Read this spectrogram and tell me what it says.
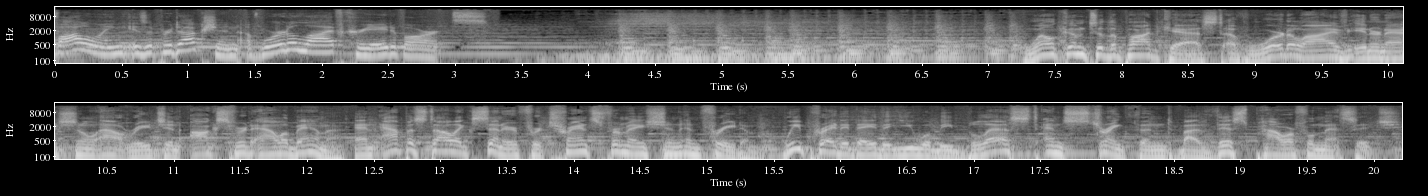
following is a production of Word Alive Creative Arts. Welcome to the podcast of Word Alive International Outreach in Oxford, Alabama, an apostolic center for transformation and freedom. We pray today that you will be blessed and strengthened by this powerful message.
